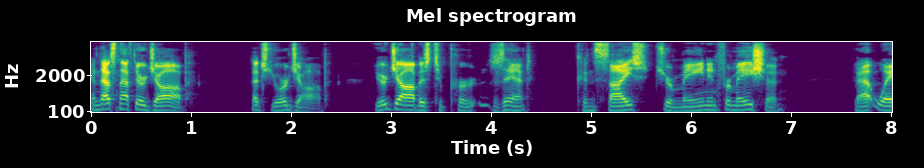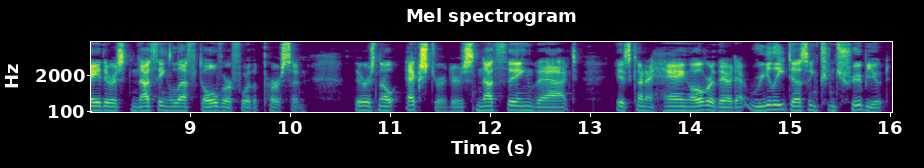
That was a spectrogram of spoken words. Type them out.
And that's not their job. That's your job. Your job is to present concise, germane information. That way, there's nothing left over for the person. There's no extra. There's nothing that is going to hang over there that really doesn't contribute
